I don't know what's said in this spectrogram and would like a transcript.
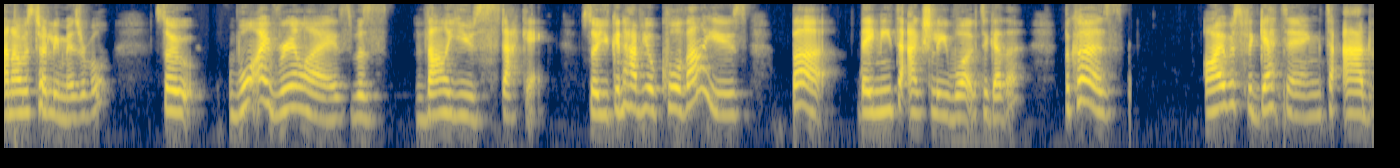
and I was totally miserable. So what I realized was values stacking. So you can have your core values, but they need to actually work together because I was forgetting to add.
